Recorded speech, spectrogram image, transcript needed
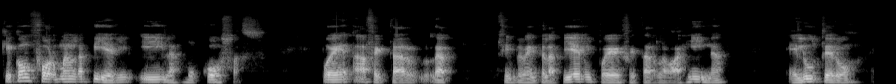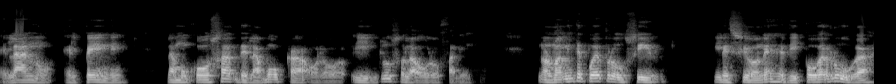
que conforman la piel y las mucosas. Puede afectar simplemente la piel, puede afectar la vagina, el útero, el ano, el pene, la mucosa de la boca e incluso la orofaringe. Normalmente puede producir lesiones de tipo verrugas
